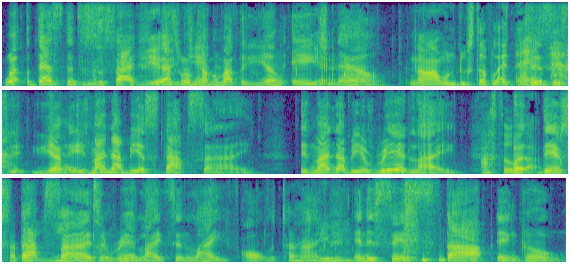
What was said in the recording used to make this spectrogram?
Well, that's the society. yeah, that's what I'm talking about the young age Yeah. now. No, I wouldn't do stuff like that. This is young age. It might not be a stop sign, it might not be a red light. I still but stop. there's Stop stop signs and red lights in life all the time. Amen. And it says stop and go.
